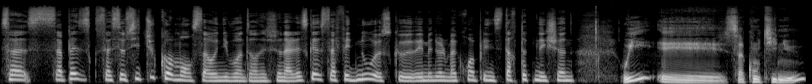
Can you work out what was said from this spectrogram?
Ça, ça, pèse, ça se situe comment, ça, au niveau international? Est-ce que ça fait de nous euh, ce que Emmanuel Macron appelait une start-up nation? Oui, et ça continue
